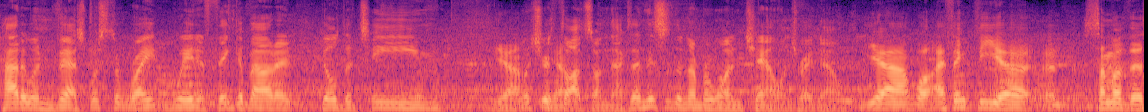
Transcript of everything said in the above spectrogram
how to invest, what's the right way to think about it, build a team, Yeah, what's your yeah. thoughts on that? And this is the number one challenge right now. Yeah, well, I think the uh, uh, some of the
